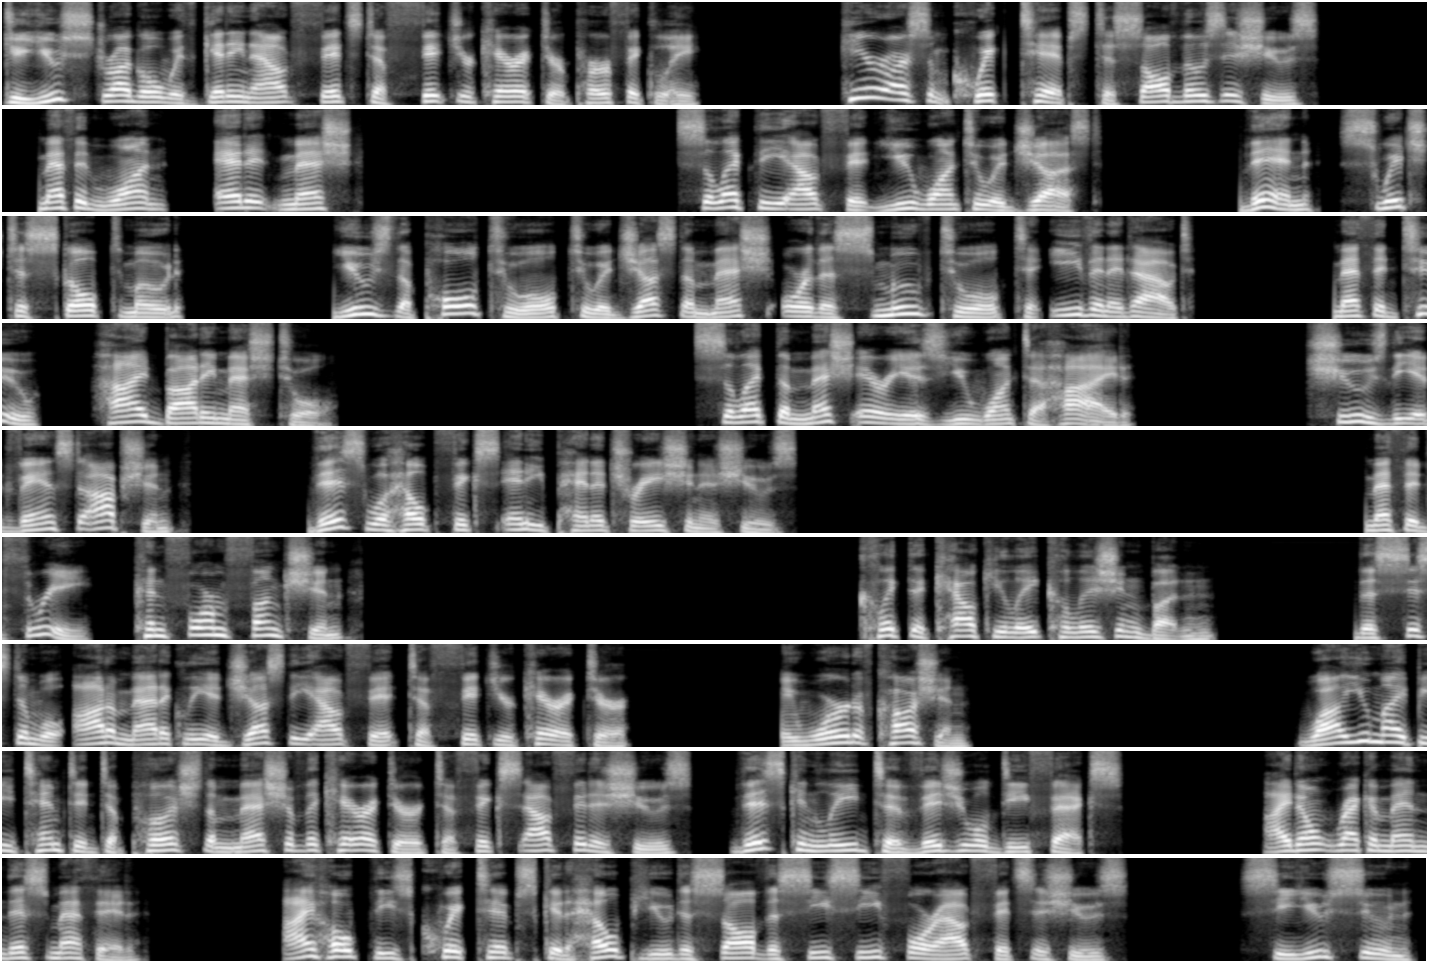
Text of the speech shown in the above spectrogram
Do you struggle with getting outfits to fit your character perfectly? Here are some quick tips to solve those issues. Method 1. Edit Mesh. Select the outfit you want to adjust. Then, switch to Sculpt mode. Use the Pull tool to adjust the mesh or the Smooth tool to even it out. Method 2. Hide Body Mesh tool. Select the mesh areas you want to hide. Choose the Advanced option this will help fix any penetration issues. Method 3. Conform function. Click the Calculate Collision button. The system will automatically adjust the outfit to fit your character. A word of caution. While you might be tempted to push the mesh of the character to fix outfit issues, this can lead to visual defects. I don't recommend this method, I hope these quick tips could help you to solve the CC4 outfits issues. See you soon.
